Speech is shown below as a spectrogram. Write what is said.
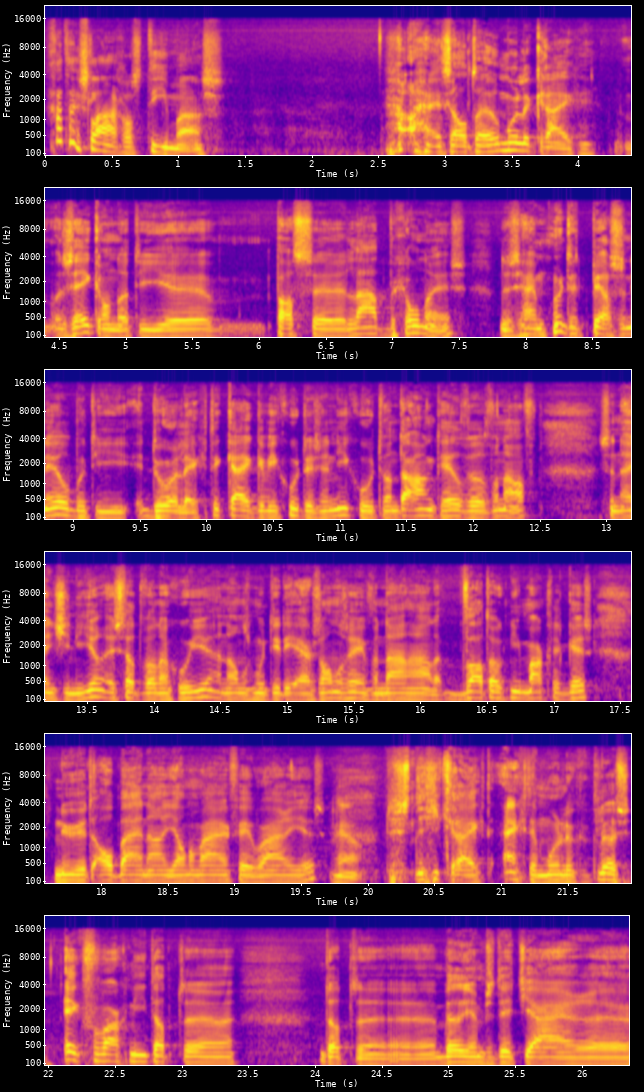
Gaat hij slagen als teambaas? Ja, hij zal het heel moeilijk krijgen. Zeker omdat hij eh, pas eh, laat begonnen is. Dus hij moet het personeel moet hij doorlichten. Kijken wie goed is en niet goed. Want daar hangt heel veel van af. Zijn engineer, is dat wel een goeie? En anders moet hij er ergens anders een vandaan halen. Wat ook niet makkelijk is. Nu het al bijna januari, februari is. Ja. Dus die krijgt echt een moeilijke klus. Ik verwacht niet dat... eh, dat eh, Williams dit jaar eh,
